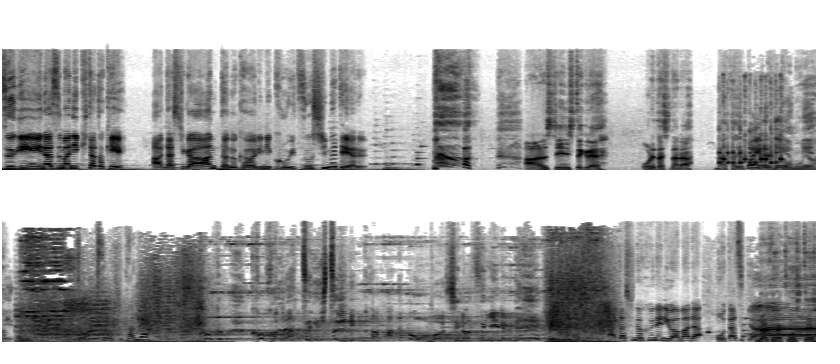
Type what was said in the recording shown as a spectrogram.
次稲妻に来た時私があんたの代わりにこいつを締めてやる。安心してくれ。俺たちなら仲良くなれると思うよ。そ.ろそろ時間だ。ここだって羊面白すぎる。私の船にはまだおたずだからこうして規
